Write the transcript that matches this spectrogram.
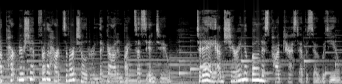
a partnership for the hearts of our children that God invites us into. Today, I'm sharing a bonus podcast episode with you.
